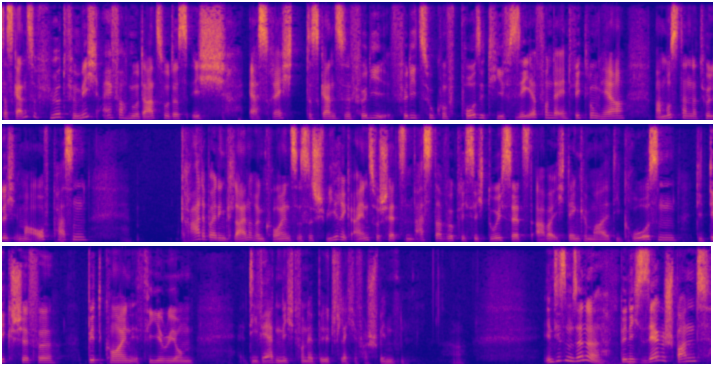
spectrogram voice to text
das Ganze führt für mich einfach nur dazu, dass ich erst recht das Ganze für die, für die Zukunft positiv sehe von der Entwicklung her. Man muss dann natürlich immer aufpassen. Gerade bei den kleineren Coins ist es schwierig einzuschätzen, was da wirklich sich durchsetzt. Aber ich denke mal, die großen, die Dickschiffe, Bitcoin, Ethereum, die werden nicht von der Bildfläche verschwinden. In diesem Sinne bin ich sehr gespannt,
